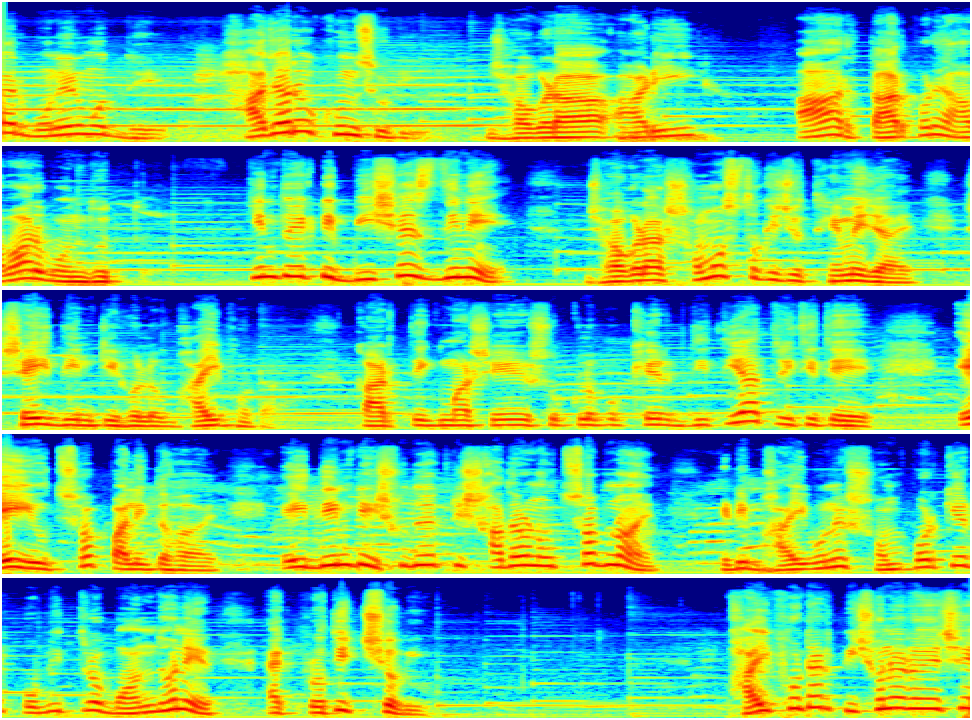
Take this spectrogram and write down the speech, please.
আর বোনের মধ্যে হাজারো খুনসুটি ঝগড়া আড়ি আর তারপরে আবার বন্ধুত্ব। কিন্তু একটি বিশেষ দিনে ঝগড়ার সমস্ত কিছু থেমে যায় সেই দিনটি হলো ভাইফোঁটা কার্তিক মাসের শুক্লপক্ষের দ্বিতীয়া তিথিতে এই উৎসব পালিত হয়। এই দিনটি শুধু একটি সাধারণ উৎসব নয়, এটি ভাই বোনের সম্পর্কের পবিত্র বন্ধনের এক প্রতিচ্ছবি। ভাইফোঁটার পিছনে রয়েছে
